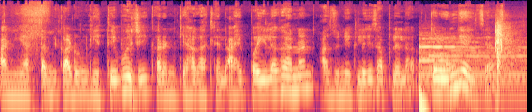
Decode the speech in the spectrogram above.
आणि आत्ता मी काढून घेते भजे कारण की हा घातलेला आहे पहिला घाणन. अजून एक लगेच आपल्याला तळून घ्यायचा. आहे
